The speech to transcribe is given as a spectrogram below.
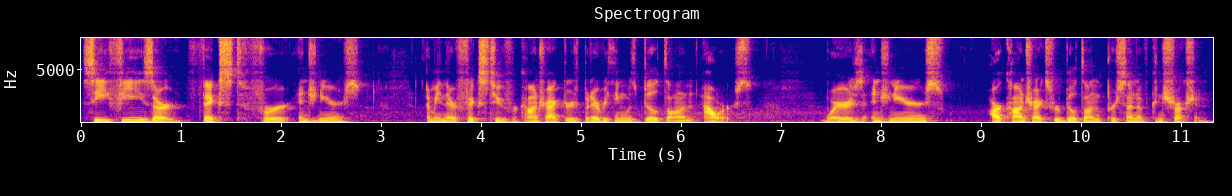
See, fees are fixed for engineers. I mean, they're fixed too for contractors, but everything was built on hours. Whereas engineers our contracts were built on percent of construction.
